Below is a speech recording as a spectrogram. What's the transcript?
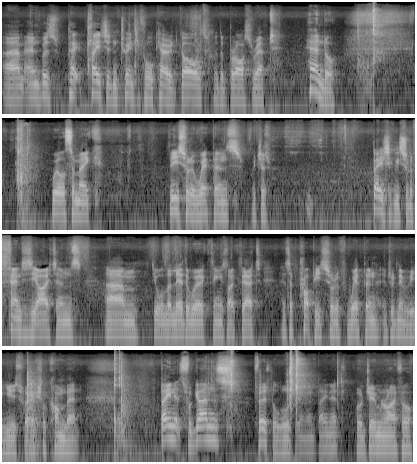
um, and was plated in 24 karat gold with a brass wrapped handle. We also make these sort of weapons, which is basically sort of fantasy items, um, do all the leather work, things like that. It's a proppy sort of weapon. It would never be used for actual combat. Bayonets for guns, First World War German bayonet or German rifle,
